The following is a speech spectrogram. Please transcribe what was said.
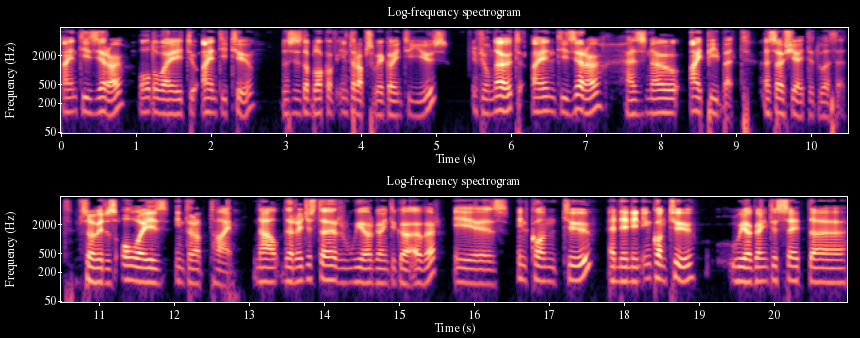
INT0 all the way to INT2. This is the block of interrupts we're going to use. If you'll note, INT0 has no IP bit associated with it. So it is always interrupt high. Now the register we are going to go over is intcon2 and then in intcon2 we are going to set the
